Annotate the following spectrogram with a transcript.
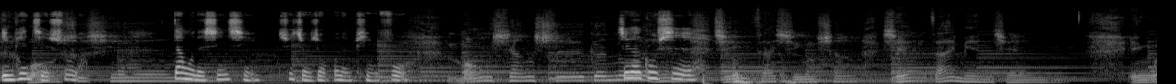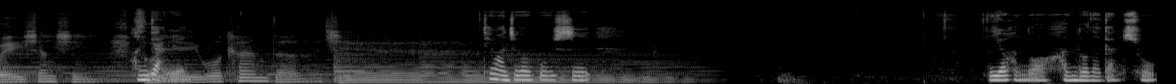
影片结束了，但我的心情却久久不能平复。这个故事很感人。听完这个故事。也有很多很多的感触。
